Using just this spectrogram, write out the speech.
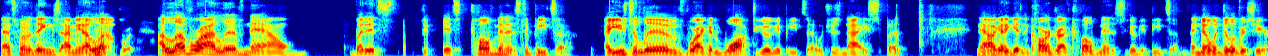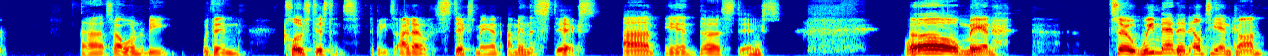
That's one of the things. I mean, I yeah. love I love where I live now, but it's it's 12 minutes to pizza. I used to live where I could walk to go get pizza, which was nice, but now I got to get in the car and drive 12 minutes to go get pizza, and no one delivers here. Uh, so I want to be within close distance to pizza. I know sticks, man. I'm in the sticks. I'm in the sticks. Oh man. So we met at LTN Con.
